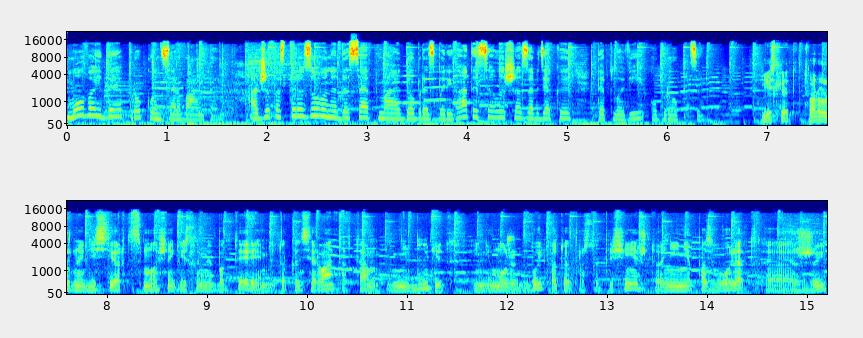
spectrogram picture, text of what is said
Мова йде про консерванти, адже пастеризований десерт має добре зберігатися лише завдяки тепловій обробці. Если это творожный десерт с молочно-кислыми бактериями, то консервантов там не будет и не может быть по той простой причине, что они не позволят э, жить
